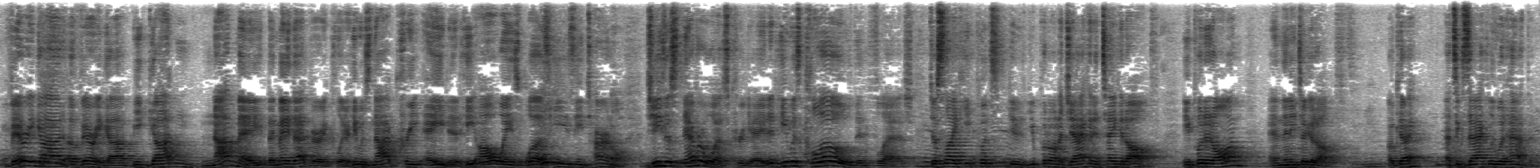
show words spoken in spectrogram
Very God of very God, begotten, not made. They made that very clear. He was not created. He always was. He's eternal. Jesus never was created. He was clothed in flesh. Just like he puts you, you put on a jacket and take it off. He put it on and then he took it off. Okay? That's exactly what happened.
